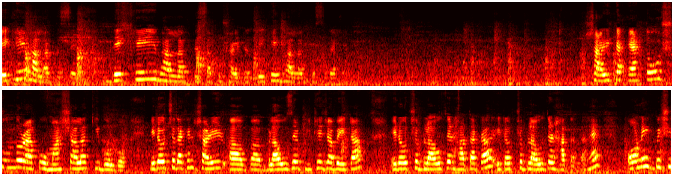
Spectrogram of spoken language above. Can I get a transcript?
দেখেই ভালো লাগতেছে। দেখেই ভালো লাগতেছে আপু শাড়িটা, দেখেই ভালো লাগতেছে, দেখেন। শাড়িটা এত সুন্দর আপু, মাশাআল্লাহ, কি বলব? এটা হচ্ছে দেখেন শাড়ির ব্লাউজের পিঠে যাবে এটা। এটা হচ্ছে ব্লাউজের হাতাটা, এটা হচ্ছে ব্লাউজের হাতাটা হ্যাঁ? অনেক বেশি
